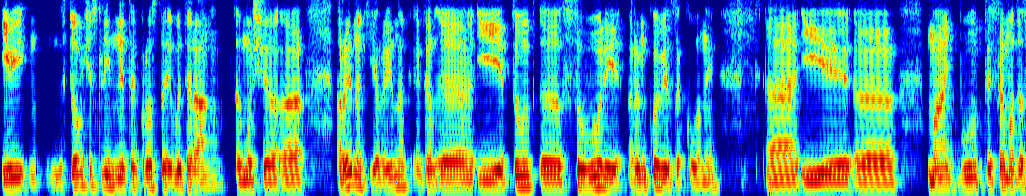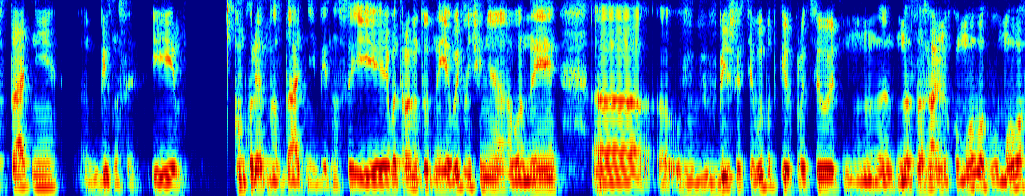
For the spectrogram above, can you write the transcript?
і в тому числі не так просто ветеранам, тому що е, ринок є ринок, е, і тут суворі ринкові закони, і мають бути самодостатні бізнеси і. Конкурентно здатні бізнеси, і ветерани тут не є виключення. Вони е, в більшості випадків працюють на загальних умовах в умовах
